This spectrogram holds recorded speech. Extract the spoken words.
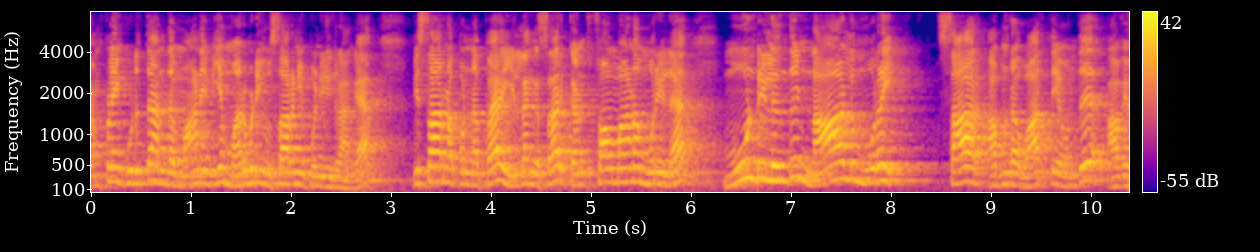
கம்ப்ளைண்ட் கொடுத்து அந்த மாணவியை மறுபடியும் விசாரணை பண்ணியிருக்கிறாங்க. விசாரணை பண்ணப்ப இல்லைங்க சார் கன்ஃபார்மான முறையில் மூன்றிலிருந்து நாலு முறை சார் அப்படின்ற வார்த்தையை வந்து அவை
